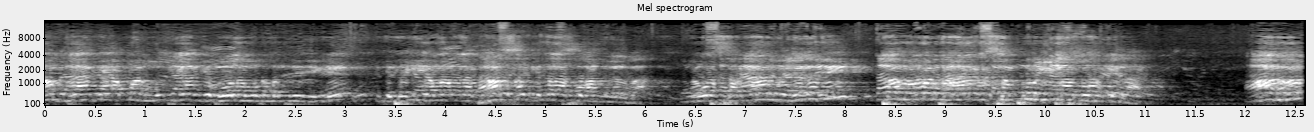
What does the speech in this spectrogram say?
हम जाके अपन मुखिया के बोला मुख्यमंत्री जी के कि देखिए हम अपना से कितना आशीर्वाद मिलल बा वो सरकार में जगह दी तब हमारे बिहार का संपूर्ण विकास हो सकेला और हम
